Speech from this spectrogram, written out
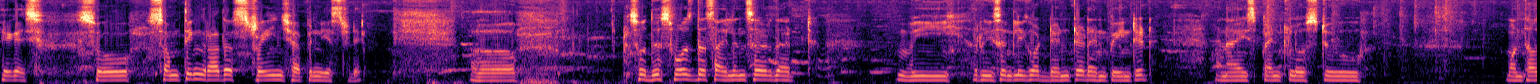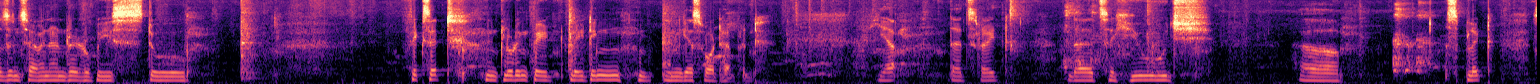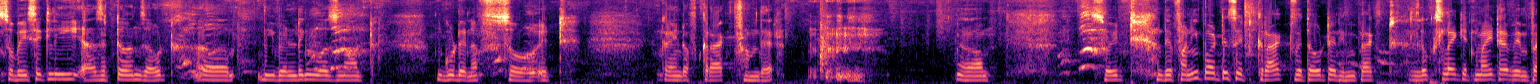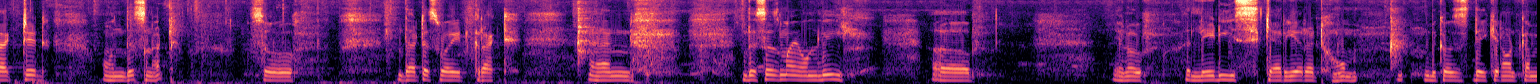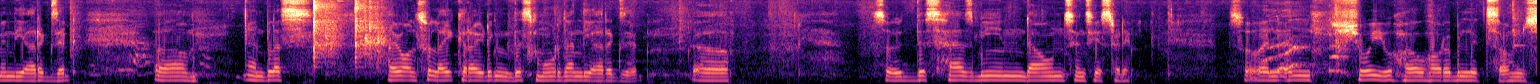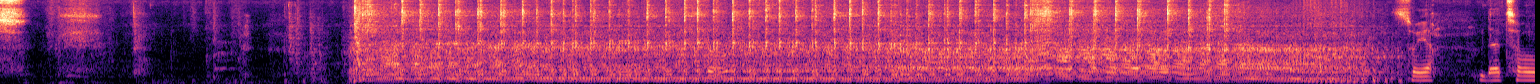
Hey guys, so something rather strange happened yesterday. Uh, so this was the silencer that we recently got dented and painted, and I spent close to 1,700 rupees to fix it, including plating. And guess what happened? Yeah, that's right. That's a huge. Uh, split. So basically as it turns out uh, the welding was not good enough so it kind of cracked from there. Um, so it the funny part is it cracked without an impact. Looks like it might have impacted on this nut. So that is why it cracked. And this is my only uh, you know ladies carrier at home because they cannot come in the RXZ um, and plus I also like riding this more than the RXZ uh, so this has been down since yesterday. So I'll, I'll show you how horrible it sounds so yeah that's how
